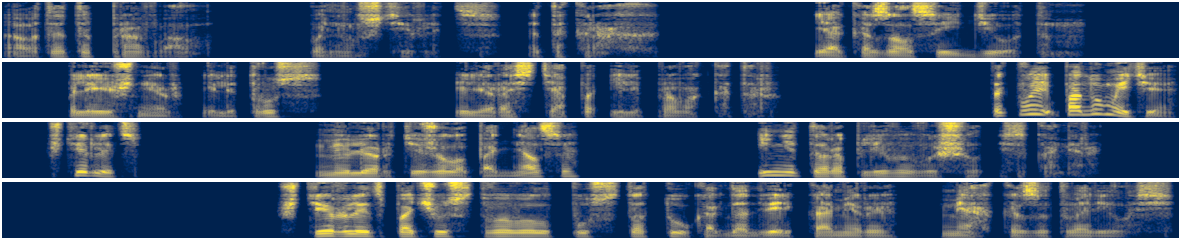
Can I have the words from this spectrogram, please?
А вот это провал, — понял Штирлиц. Это крах. Я оказался идиотом. Плешнер или трус, или растяпа, или провокатор. — Так вы подумайте, Штирлиц. Мюллер тяжело поднялся и неторопливо вышел из камеры. Штирлиц почувствовал пустоту, когда дверь камеры мягко затворилась.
